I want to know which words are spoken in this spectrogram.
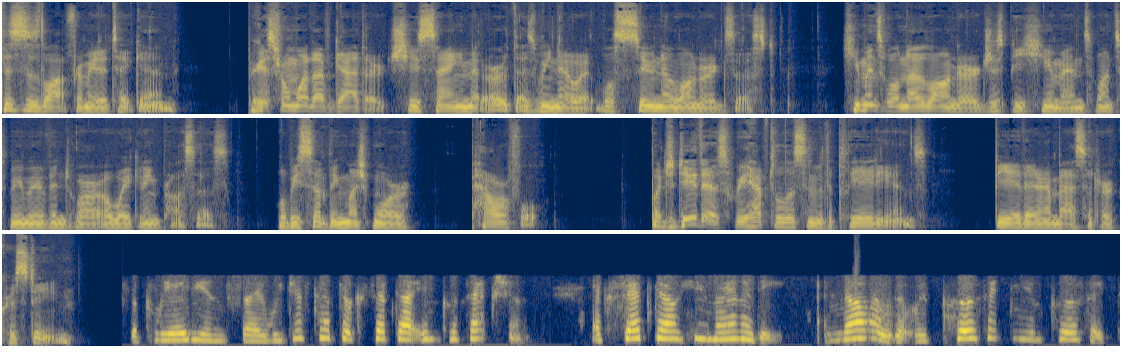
This is a lot for me to take in. Because from what I've gathered, she's saying that Earth as we know it will soon no longer exist. Humans will no longer just be humans once we move into our awakening process. We'll be something much more powerful. But to do this, we have to listen to the Pleiadians, via their ambassador, Christine. The Pleiadians say we just have to accept our imperfection accept our humanity and know that we're perfectly imperfect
